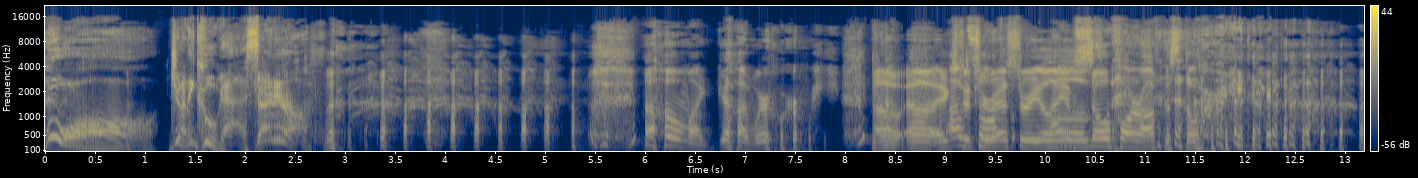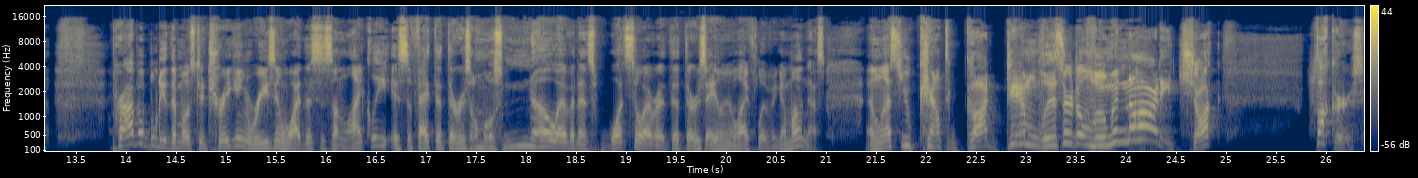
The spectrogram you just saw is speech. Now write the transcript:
Whoa, Johnny Cool Guy signing off. oh my god, where were we? Oh, uh, I'm so- extraterrestrials. I am so far off the story. Probably the most intriguing reason why this is unlikely is the fact that there is almost no evidence whatsoever that there is alien life living among us. Unless you count the goddamn lizard Illuminati, Chuck. Fuckers.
